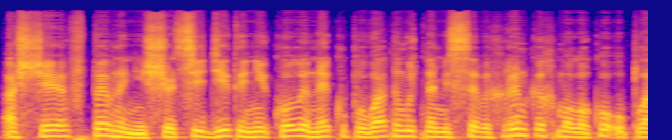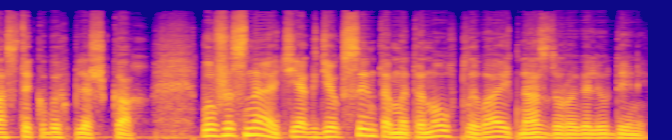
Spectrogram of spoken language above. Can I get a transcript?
А ще впевнені, що ці діти ніколи не купуватимуть на місцевих ринках молоко у пластикових пляшках, бо вже знають, як діоксин та метанол впливають на здоров'я людини.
